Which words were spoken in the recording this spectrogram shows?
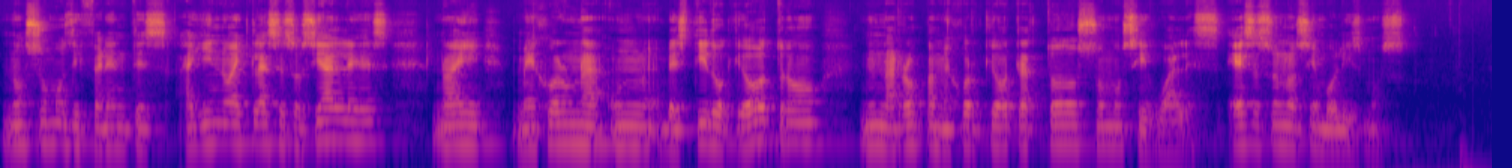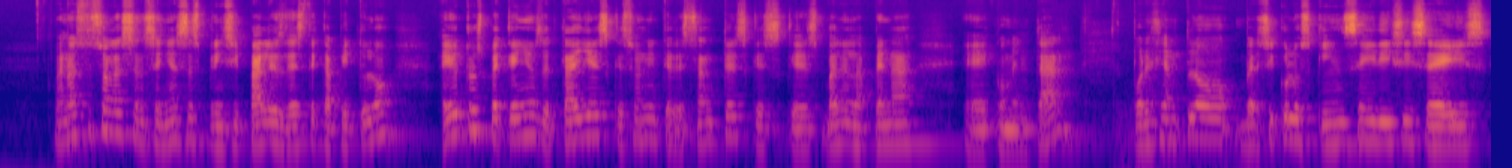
No somos diferentes. Allí no hay clases sociales, no hay mejor un vestido que otro, ni una ropa mejor que otra, todos somos iguales. Esos son los simbolismos. Bueno, estas son las enseñanzas principales de este capítulo. Hay otros pequeños detalles que son interesantes, que, es, que valen la pena eh, comentar. Por ejemplo, versículos 15 y 16,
